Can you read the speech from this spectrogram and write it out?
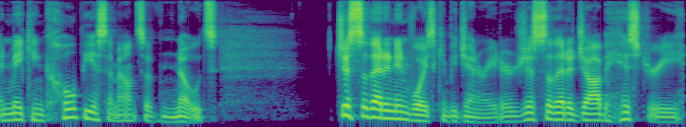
and making copious amounts of notes just so that an invoice can be generated or just so that a job history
